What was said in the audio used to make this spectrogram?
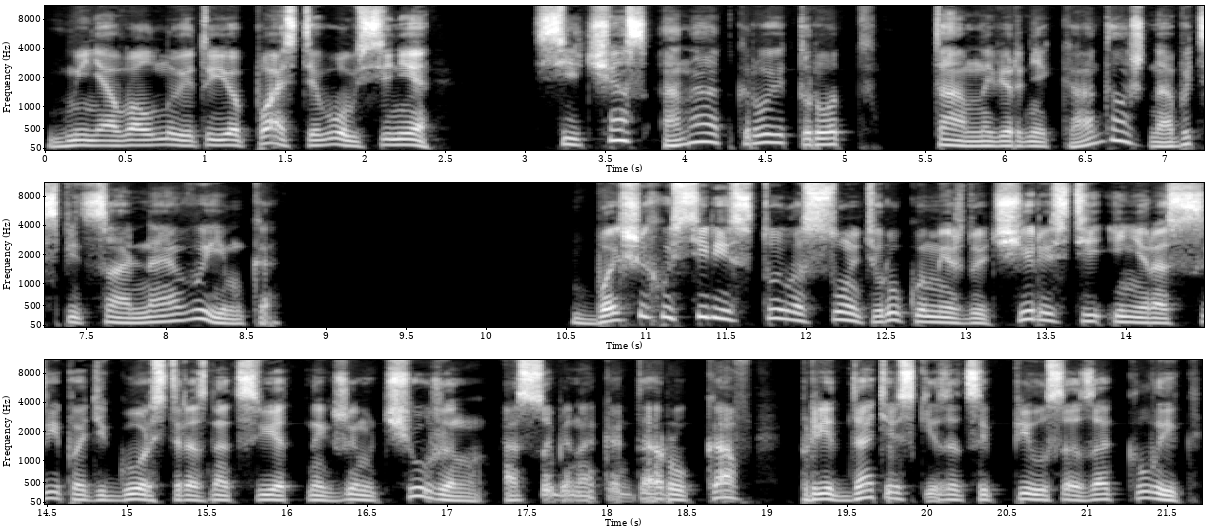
Меня волнует ее пасть, а вовсе не... Сейчас она откроет рот. Там наверняка должна быть специальная выемка. Больших усилий стоило сунуть руку между челюсти и не рассыпать горсть разноцветных жемчужин, особенно когда рукав предательски зацепился за клык.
